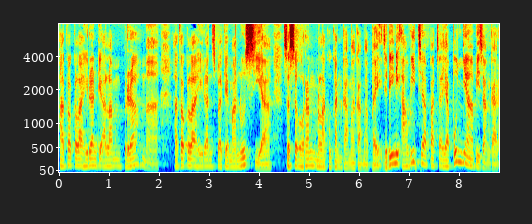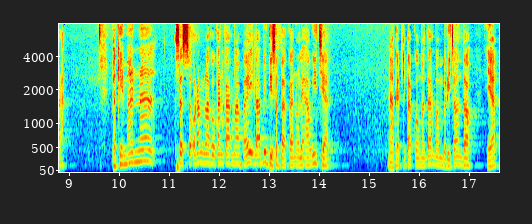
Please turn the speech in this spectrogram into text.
atau kelahiran di alam Brahma atau kelahiran sebagai manusia, seseorang melakukan kama-kama baik. Jadi ini awija pacaya punya bisangkara. Bagaimana seseorang melakukan karma baik tapi disebabkan oleh awija? Maka kitab komentar memberi contoh ya,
